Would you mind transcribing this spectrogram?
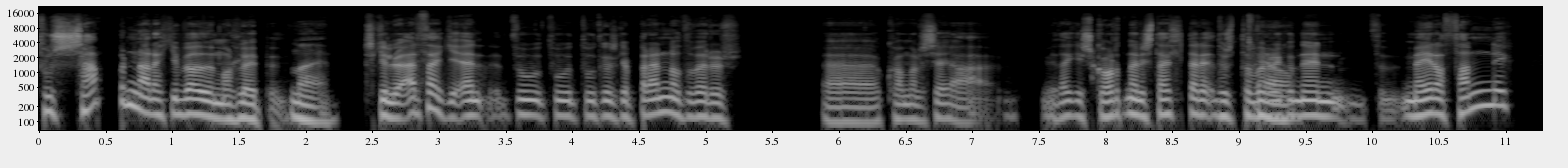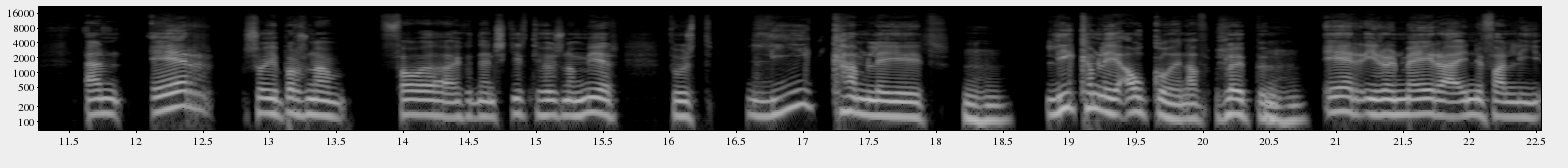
þú sapnar ekki vöðum á hlaupum. Nei, skilur, er það ekki, en þú, þú, þú, þú kannski að brenna og þú verður uh, hvað maður að segja, ég veit ekki skornar í stæltari, þú veist, það Já. einhvern veginn meira þannig, en er svo ég bara svona fáið það einhvern veginn skýrt í hausuna mér þú veist, líkamlegir mm líkamlegi ágóðin af hlaupum -hmm. er í raun meira innifalli í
